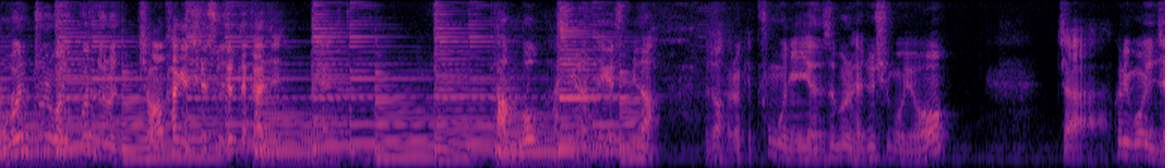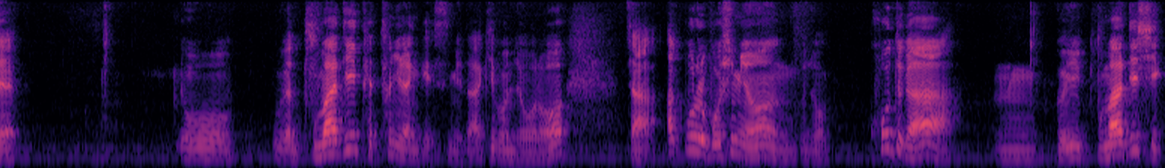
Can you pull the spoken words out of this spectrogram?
5번 줄과 6번 줄을 정확하게 칠 수 있을 때까지 예. 반복하시면 되겠습니다. 그죠? 이렇게 충분히 연습을 해주시고요. 자 그리고 이제 요 우리가 두 마디 패턴이라는 게 있습니다. 기본적으로 자 악보를 보시면 그죠? 코드가 음, 거의 두 마디씩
